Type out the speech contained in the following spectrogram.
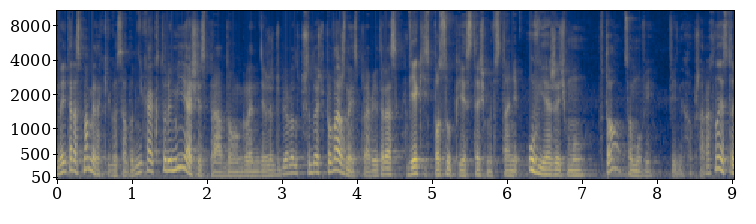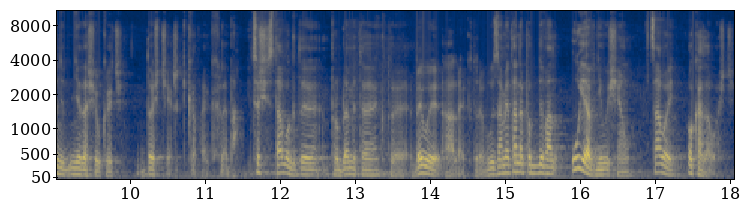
No i teraz mamy takiego zawodnika, który mija się z prawdą, oględnie rzecz biorąc, przy dość poważnej sprawie. Teraz w jaki sposób jesteśmy w stanie uwierzyć mu w to, co mówi w innych obszarach? No jest to, nie, nie da się ukryć, dość ciężki kawałek chleba. I co się stało, gdy problemy te, które były, ale które były zamiatane pod dywan, ujawniły się w całej okazałości?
